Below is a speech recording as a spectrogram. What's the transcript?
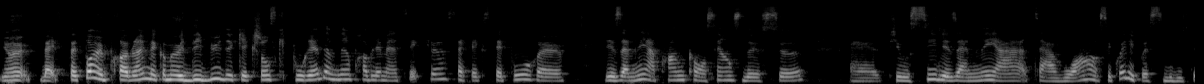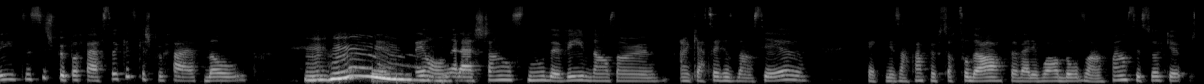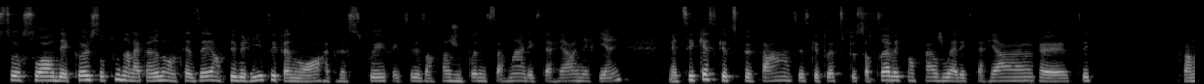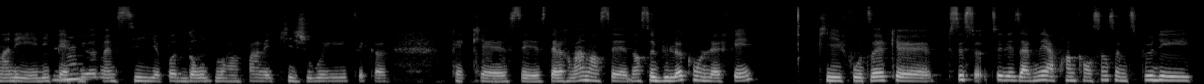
il y a ben, peut-être pas un problème, mais comme un début de quelque chose qui pourrait devenir problématique. Là. Ça fait que c'était pour euh, les amener à prendre conscience de ça. Euh, puis aussi les amener à, à voir c'est quoi les possibilités. si je ne peux pas faire ça, qu'est-ce que je peux faire d'autre? Mm-hmm. on a la chance, nous, de vivre dans un, un quartier résidentiel. Fait que les enfants peuvent sortir dehors, peuvent aller voir d'autres enfants. C'est sûr que sur soir d'école, surtout dans la période où on le faisait en février, tu sais, fait noir après souper, fait que les enfants ne jouent pas nécessairement à l'extérieur ni rien. Mais tu sais, qu'est-ce que tu peux faire? Est-ce que toi, tu peux sortir avec ton frère jouer à l'extérieur? Euh, tu sais, pendant les, les mm-hmm. périodes, même s'il n'y a pas d'autres enfants avec qui jouer. Tu sais, que, fait que c'était vraiment dans ce, dans ce but-là qu'on l'a fait. Puis il faut dire que c'est ça, tu sais, les amener à prendre conscience un petit peu des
